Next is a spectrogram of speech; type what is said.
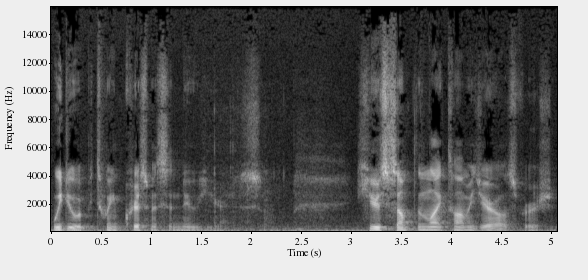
we do it between Christmas and New Year. So here's something like Tommy Jarrell's version.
